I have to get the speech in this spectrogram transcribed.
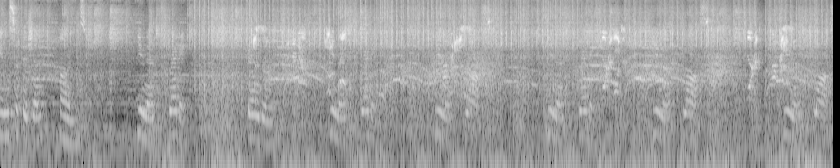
Insufficient funds. Unit ready. Building. Unit ready. Unit lost. Unit ready. Lost. Unit lost.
